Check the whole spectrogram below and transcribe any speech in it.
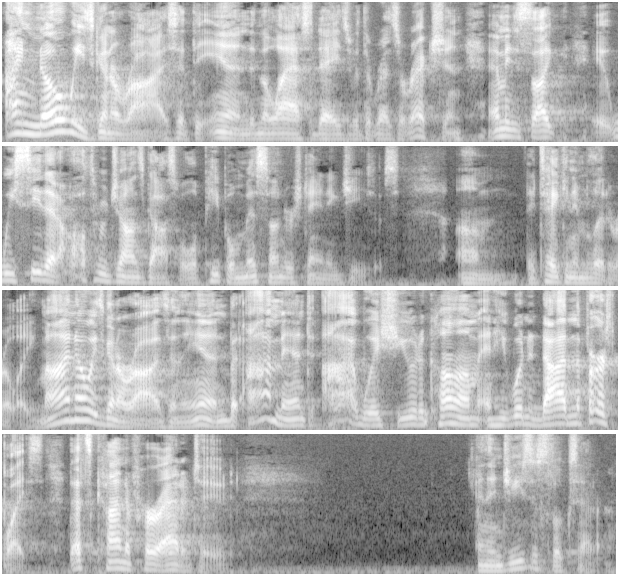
I know he's going to rise at the end in the last days with the resurrection. I mean, it's like we see that all through John's gospel of people misunderstanding Jesus. Um, they're taking him literally. I know he's going to rise in the end, but I meant I wish you to come and he wouldn't have died in the first place. That's kind of her attitude. And then Jesus looks at her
